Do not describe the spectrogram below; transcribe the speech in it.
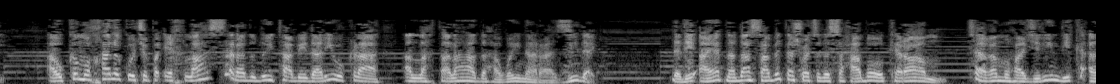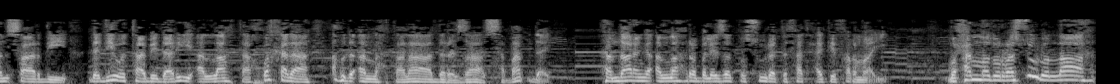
او کومو خلکو چې په اخلاص سره د دوی تابعداري وکړه الله تعالی د هغوی نه راضي دی د دې آیت نه دا ثابته شوه چې د صحابه و کرام چې هغه مهاجرین دي که انصار دي د دې و تابعداري الله ته خوښه ده او د الله تعالی د رضا سبب دی همدارنګه الله رب العزت په صورت فتح کې فرمایی محمد رسول الله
